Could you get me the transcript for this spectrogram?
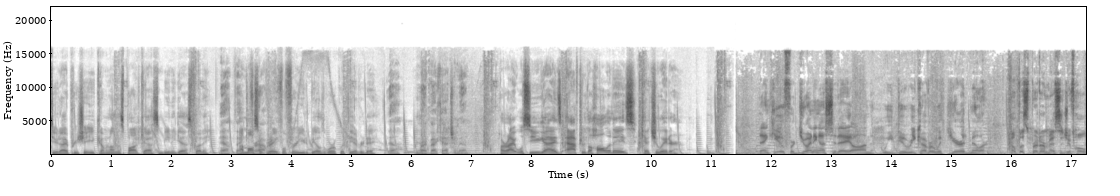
Dude, I appreciate you coming on this podcast and being a guest, buddy. Yeah, thank I'm you for also me. grateful for you to be able to work with you every day. Yeah, right back at you, man. All right, we'll see you guys after the holidays. Catch you later. Thank you for joining us today on We Do Recover with Jared Miller. Help us spread our message of hope.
